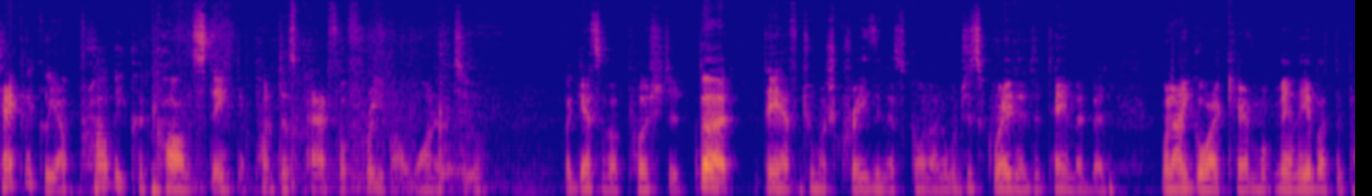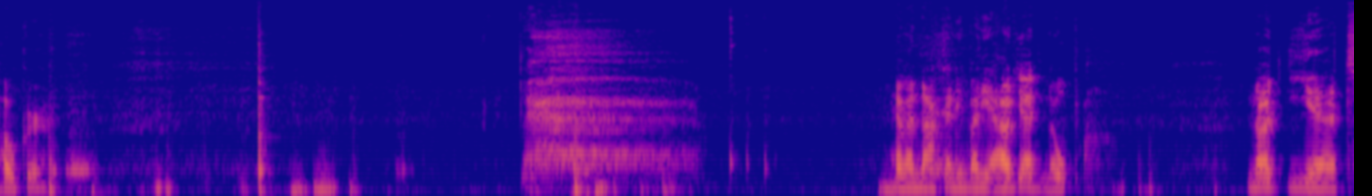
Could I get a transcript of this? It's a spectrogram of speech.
Technically, I probably could call and state the Punter's pad for free if I wanted to. I guess if I pushed it, but they have too much craziness going on, which is great entertainment. But when I go, I care mainly about the poker. Have I knocked anybody out yet? Nope. Not yet.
